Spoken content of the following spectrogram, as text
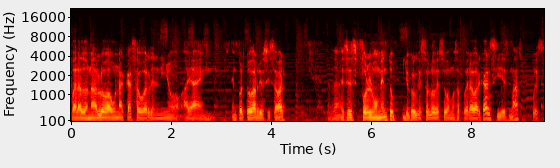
para donarlo a una casa hogar del niño allá en, en Puerto Barrio, Izabal. ¿Verdad? Ese es por el momento, yo creo que solo eso vamos a poder abarcar. Si es más, pues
